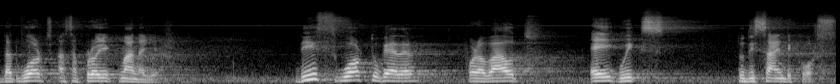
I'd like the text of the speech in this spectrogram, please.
that works as a project manager. These work together for about eight weeks to design the course.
